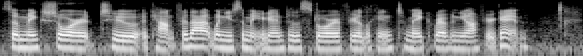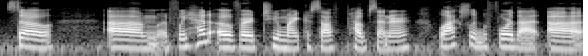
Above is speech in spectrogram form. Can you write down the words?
So make sure to account for that when you submit your game to the store if you're looking to make revenue off your game. So um, if we head over to Microsoft Pub Center, well, actually, before that, uh,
